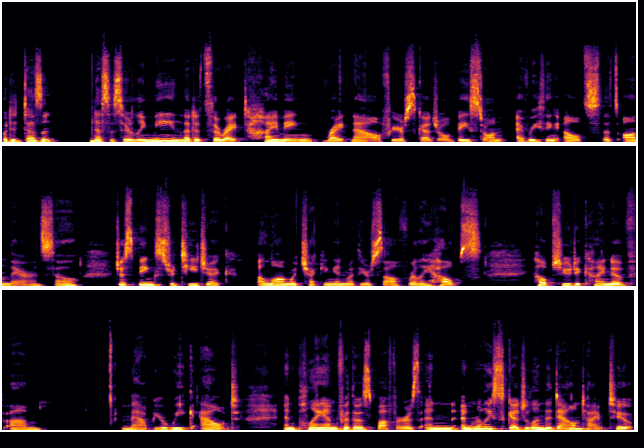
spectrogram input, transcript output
but it doesn't necessarily mean that it's the right timing right now for your schedule based on everything else that's on there and so just being strategic along with checking in with yourself really helps helps you to kind of um, map your week out and plan for those buffers and and really schedule in the downtime too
